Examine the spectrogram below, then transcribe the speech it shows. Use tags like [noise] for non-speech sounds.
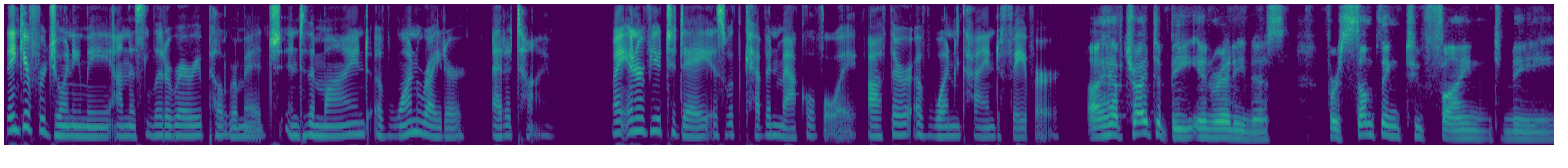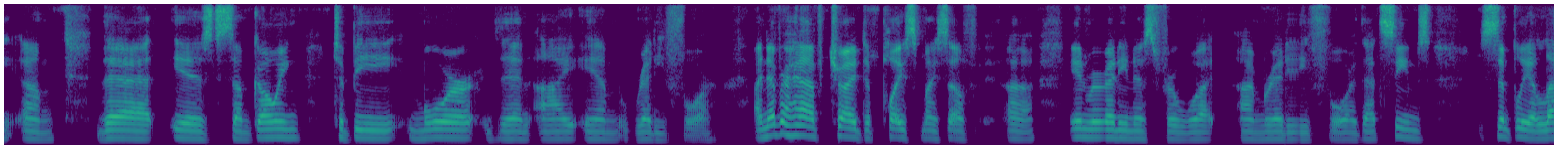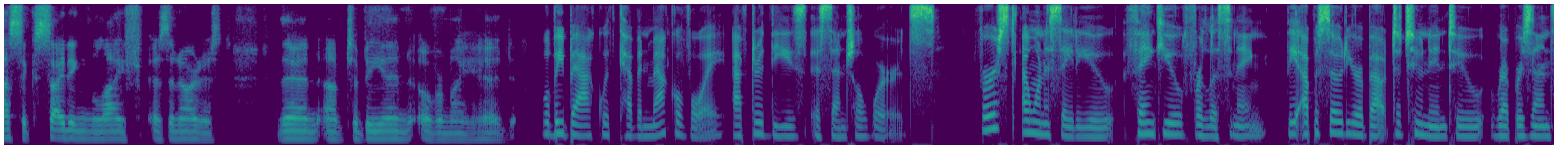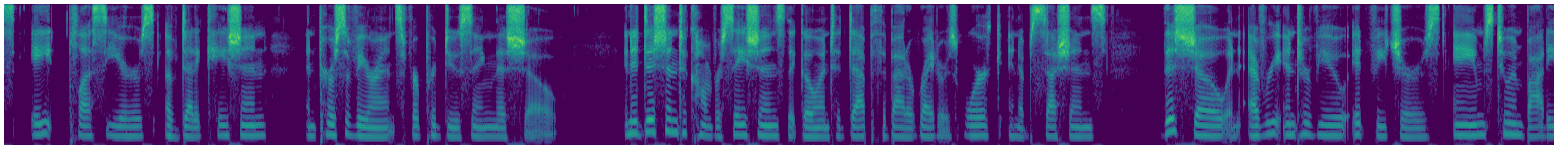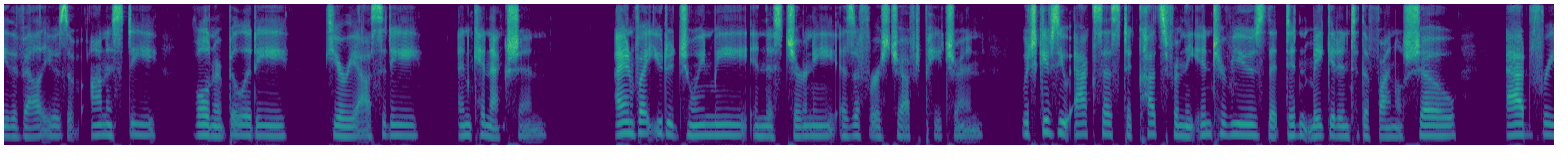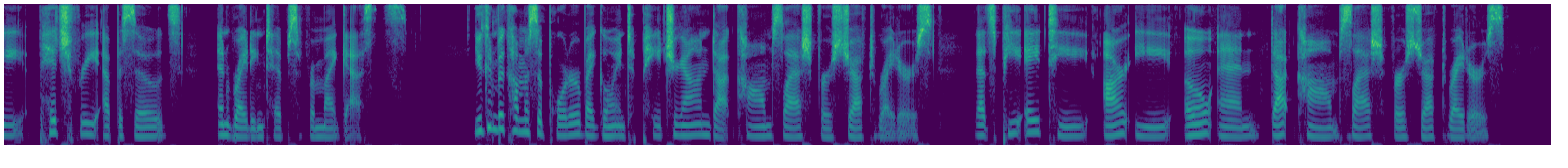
Thank you for joining me on this literary pilgrimage into the mind of one writer at a time. My interview today is with Kevin McIlvoy, author of One Kind Favor. I have tried to be in readiness for something to find me um, that is um, going to be more than I am ready for. I never have tried to place myself uh, in readiness for what I'm ready for. That seems simply a less exciting life as an artist than uh, to be in over my head. We'll be back with Kevin McIlvoy after these essential words. First, I want to say to you, thank you for listening. The episode you're about to tune into represents eight plus years of dedication and perseverance for producing this show. In addition to conversations that go into depth about a writer's work and obsessions, this show and every interview it features aims to embody the values of honesty, vulnerability, curiosity, and connection. I invite you to join me in this journey as a First Draft patron, which gives you access to cuts from the interviews that didn't make it into the final show, ad free, pitch free episodes, and writing tips from my guests. You can become a supporter by going to patreon.com slash firstdraftwriters. That's P-A-T-R-E-O-N dot com slash firstdraftwriters.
